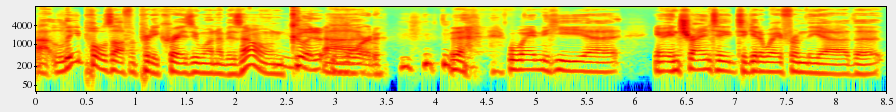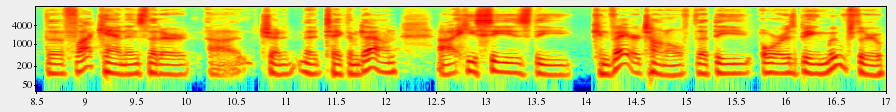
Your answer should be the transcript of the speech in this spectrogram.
uh, Lee pulls off a pretty crazy one of his own. Good lord. when he, uh, you know, in trying to, to get away from the uh, the the flak cannons that are uh, trying to uh, take them down, uh, he sees the conveyor tunnel that the ore is being moved through,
